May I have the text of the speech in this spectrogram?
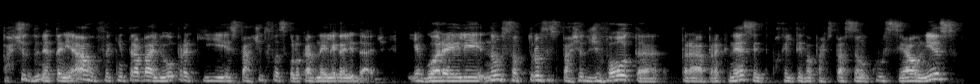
partido do Netanyahu, foi quem trabalhou para que esse partido fosse colocado na ilegalidade. E agora ele não só trouxe esse partido de volta para a Knesset, porque ele teve uma participação crucial nisso,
